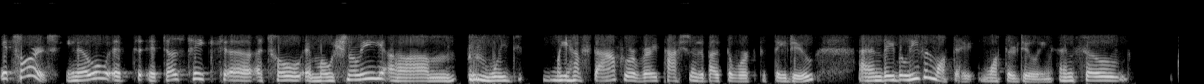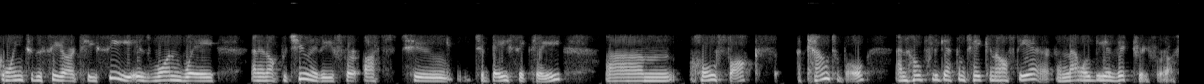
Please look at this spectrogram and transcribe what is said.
It's hard, you know. It it does take uh, a toll emotionally. Um, we we have staff who are very passionate about the work that they do, and they believe in what they what they're doing. And so, going to the CRTC is one way and an opportunity for us to to basically um, hold Fox accountable and hopefully get them taken off the air, and that will be a victory for us.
